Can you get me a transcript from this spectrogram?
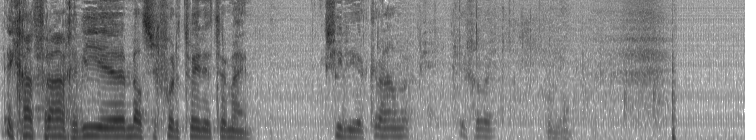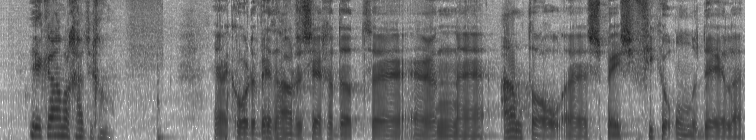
Ik ga het vragen. Wie uh, meldt zich voor de tweede termijn? Ik zie de heer Kramer. De heer Kramer, gaat u gang. Ja, ik hoor de wethouder zeggen dat uh, er een uh, aantal specifieke onderdelen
